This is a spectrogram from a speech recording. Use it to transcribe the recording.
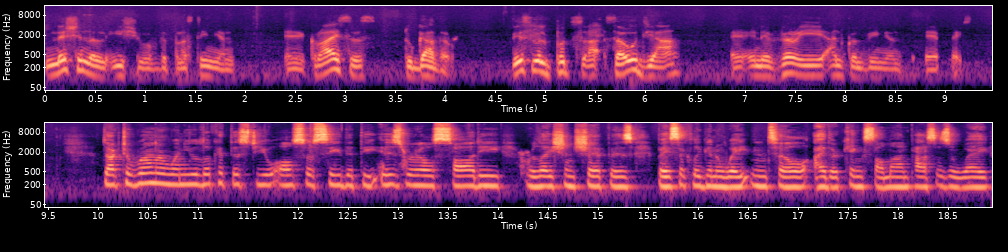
national issue of the Palestinian uh, crisis together. This will put Saudi uh, in a very inconvenient uh, place. Dr. Wilner, when you look at this, do you also see that the Israel Saudi relationship is basically going to wait until either King Salman passes away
